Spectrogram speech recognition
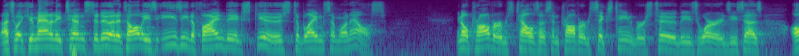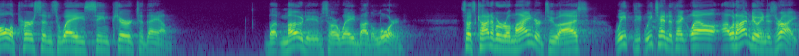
That's what humanity tends to do, and it's always easy to find the excuse to blame someone else. You know, Proverbs tells us in Proverbs 16, verse 2, these words. He says, All a person's ways seem pure to them, but motives are weighed by the Lord. So it's kind of a reminder to us. We, we tend to think, well, what I'm doing is right,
